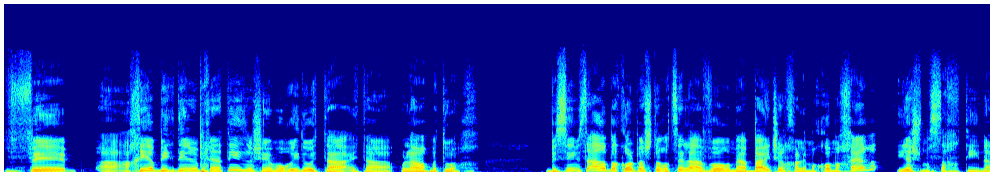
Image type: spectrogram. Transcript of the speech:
והכי ה big deal מבחינתי זה שהם הורידו את, ה, את העולם הפתוח. ב Sims 4, כל פעם שאתה רוצה לעבור מהבית שלך למקום אחר, יש מסך טעינה.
